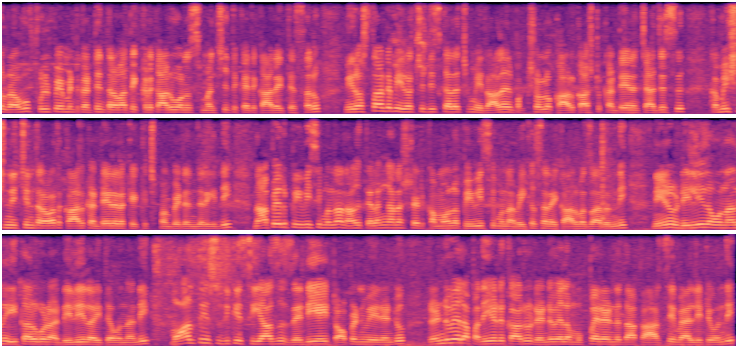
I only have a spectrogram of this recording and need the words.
ఫైనల్స్ రావు. ఫుల్ పేమెంట్ కట్టిన తర్వాత ఇక్కడ కారు ఓనర్స్ మంచిది అయితే కారు అయితే ఇస్తారు. మీరు వస్తా అంటే మీరు వచ్చి తీసుకెళ్ళచ్చు. మీరు రాలేని పక్షంలో car cost container charges commission ఇచ్చిన తర్వాత కార్ కంటైనర్కి ఎక్కించి పంపించడం జరిగింది. నా పేరు పీవీసీ మున్న నాకు తెలంగాణ స్టేట్ ఖమ్మంలో పీవీసీ మున్న వెహికల్స్ అనే కార్ బజార్ ఉంది. నేను ఢిల్లీలో ఉన్నాను. ఈ కారు కూడా ఢిల్లీలో అయితే ఉందండి. Maruti Suzuki Ciaz ZDI top end variant రెండు వేల పదిహేడు కారు రెండు వేల ముప్పై రెండు దాకా ఆర్సీ వ్యాలిటీ ఉంది.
